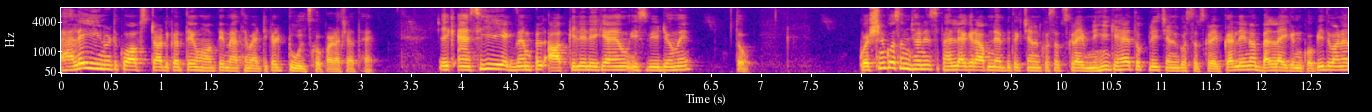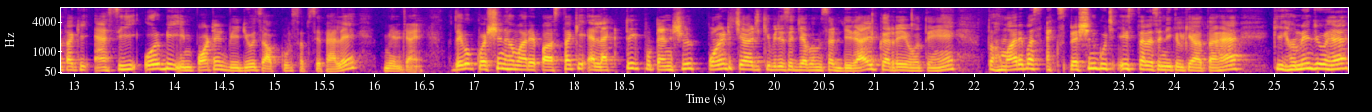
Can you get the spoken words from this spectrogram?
पहले यूनिट को आप स्टार्ट करते हैं, वहाँ पे मैथमेटिकल टूल्स को पढ़ा जाता है। एक ऐसी ही एग्ज़ाम्पल आपके लिए लेके आया हूँ इस वीडियो में। क्वेश्चन को समझाने से पहले अगर आपने अभी तक चैनल को सब्सक्राइब नहीं किया है तो प्लीज़ चैनल को सब्सक्राइब कर लेना, बेल आइकन को भी दबाना ताकि ऐसी ही और भी इंपॉर्टेंट वीडियोस आपको सबसे पहले मिल जाएँ। तो देखो, क्वेश्चन हमारे पास था कि इलेक्ट्रिक पोटेंशियल पॉइंट चार्ज की वजह से जब हम सर डिराइव कर रहे होते हैं तो हमारे पास एक्सप्रेशन कुछ इस तरह से निकल के आता है कि हमें जो है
